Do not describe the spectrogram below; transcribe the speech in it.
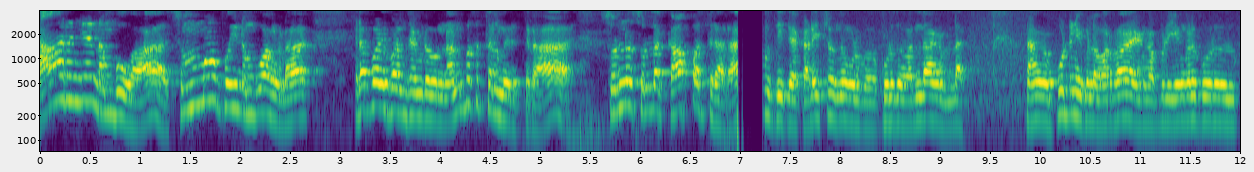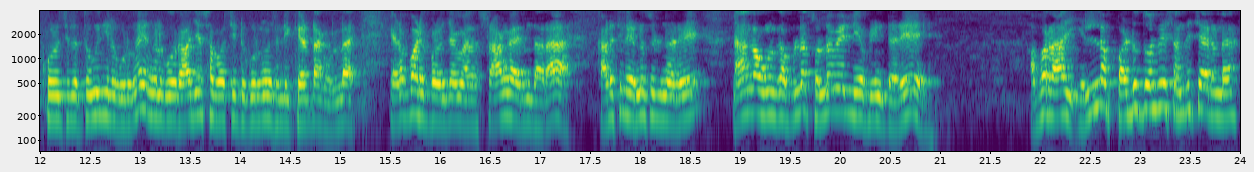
யாருங்க நம்புவா? சும்மா போய் நம்புவாங்களா? எடப்பாடி பழனிசாமியோட ஒரு நண்பகத்தன்மை இருக்கிறா? சொன்ன சொல்ல காப்பாற்றுறாரா அதிமுக கடைசியில் வந்து உங்களுக்கு கொடுத்து வந்தாங்கல்ல? நாங்கள் கூட்டணிக்குள்ளே வர்றோம். எங்கள் அப்படி எங்களுக்கு ஒரு ஒரு சில தொகுதியில் கொடுங்க எங்களுக்கு ஒரு ராஜ்யசபா சீட்டு கொடுங்கன்னு சொல்லி கேட்டாங்கல்ல. எடப்பாடி பழனிசாமி அதை ஸ்ட்ராங்காக இருந்தாரா? கடைசியில் என்ன சொல்லினாரு? நாங்கள் அவங்களுக்கு அப்படிலாம் சொல்லவே இல்லையே அப்படின்ட்டாரு. அப்புறம் எல்லாம் படுதோல்வியை சந்திச்சாருல்ல.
